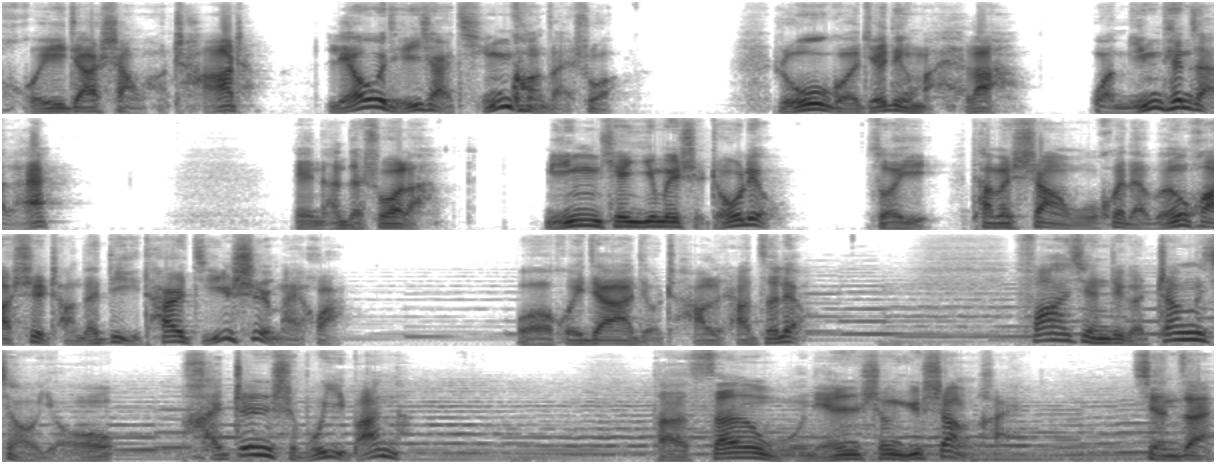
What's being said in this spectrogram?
回家上网查查，了解一下情况再说。如果决定买了，我明天再来。那男的说了，明天因为是周六，所以他们上午会在文化市场的地摊集市卖画。我回家就查了查资料，发现这个张孝友还真是不一般呢。他三五年生于上海，现在。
